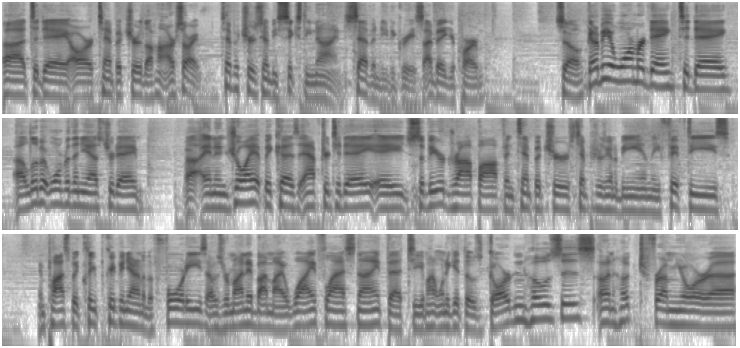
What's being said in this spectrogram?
uh, today. Our temperature, the or sorry, temperature is going to be 69, 70 degrees. I beg your pardon. So, going to be a warmer day today, a little bit warmer than yesterday. Uh, and enjoy it because after today, a severe drop off in temperatures. Temperatures going to be in the 50s and possibly creeping down to the 40s. I was reminded by my wife last night that you might want to get those garden hoses unhooked from your uh,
